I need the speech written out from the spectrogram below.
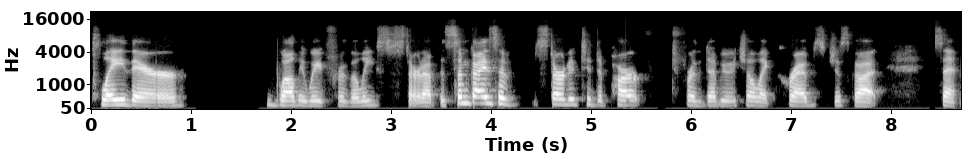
play there while they wait for the leagues to start up. And some guys have started to depart for the WHL, like Krebs just got sent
